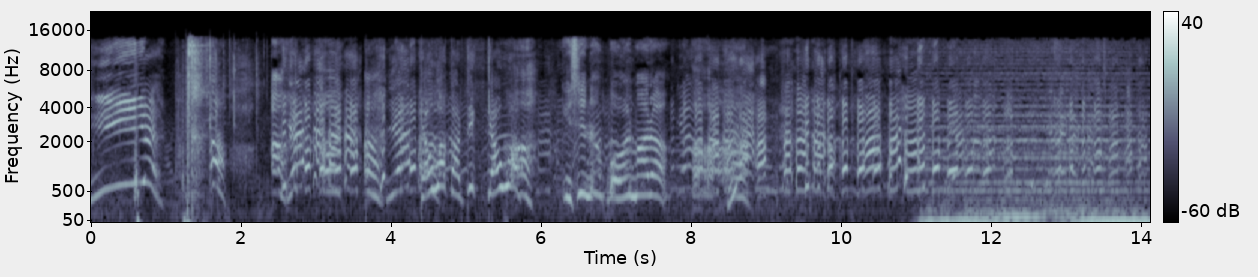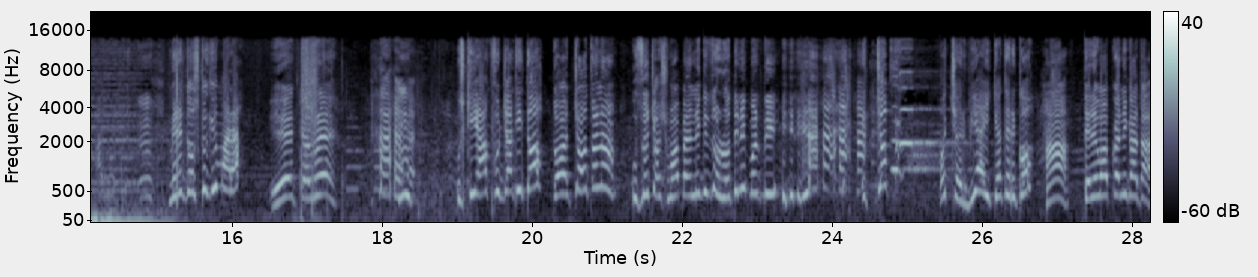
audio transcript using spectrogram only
ये। तेरे को? हाँ। तेरे बाप का नहीं कहा था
